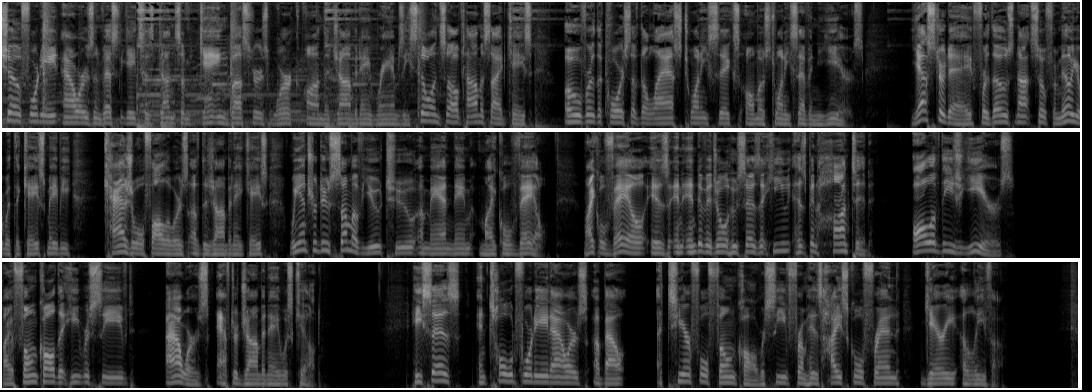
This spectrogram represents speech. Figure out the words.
Show 48 Hours Investigates has done some gangbusters work on the JonBenét Ramsey still unsolved homicide case over the course of the last 26, almost 27 years. Yesterday, for those not so familiar with the case, maybe casual followers of the JonBenét case, we introduced some of you to a man named Michael Vale. Michael Vale is an individual who says that he has been haunted all of these years by a phone call that he received hours after JonBenét was killed. He says and told 48 Hours about a tearful phone call received from his high school friend Gary Oliva.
